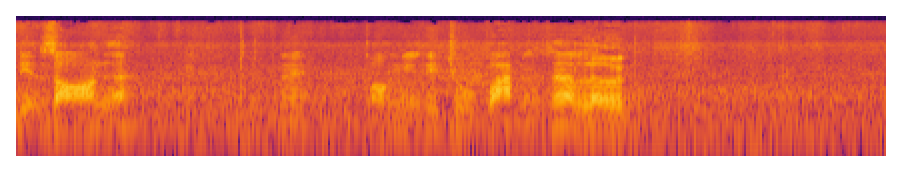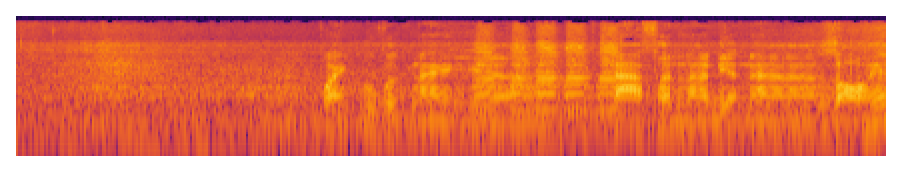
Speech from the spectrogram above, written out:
điện gió nữa. Đấy, có những cái trụ quạt rất là lớn. Quanh khu vực này đa phần là điện gió hết.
